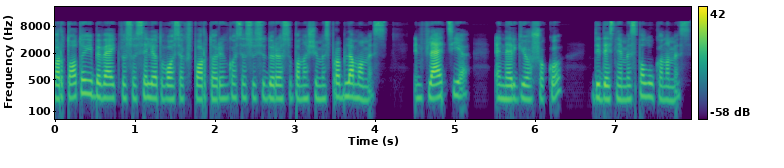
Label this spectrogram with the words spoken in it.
Vartotojai beveik visose Lietuvos eksporto rinkose susiduria su panašiomis problemomis - infliacija, energijos šoku, didesnėmis palūkanomis.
